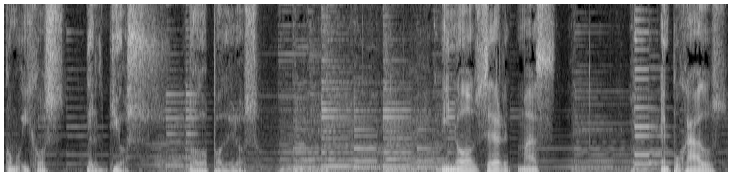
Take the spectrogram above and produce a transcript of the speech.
como hijos del Dios Todopoderoso? Y no ser más empujados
